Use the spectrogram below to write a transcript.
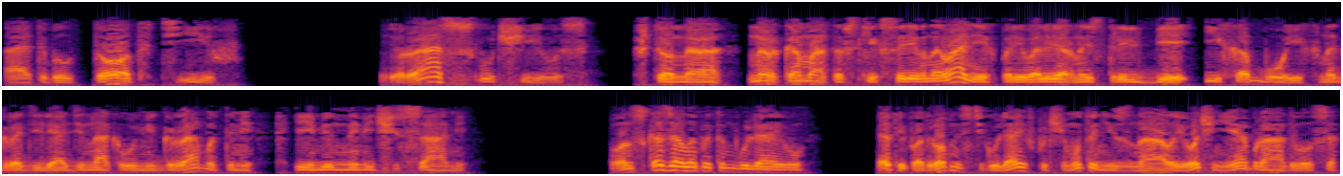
А это был тот тир, и раз случилось, что на наркоматовских соревнованиях по револьверной стрельбе их обоих наградили одинаковыми грамотами и именными часами. Он сказал об этом Гуляеву. Этой подробности Гуляев почему-то не знал и очень ей обрадовался.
